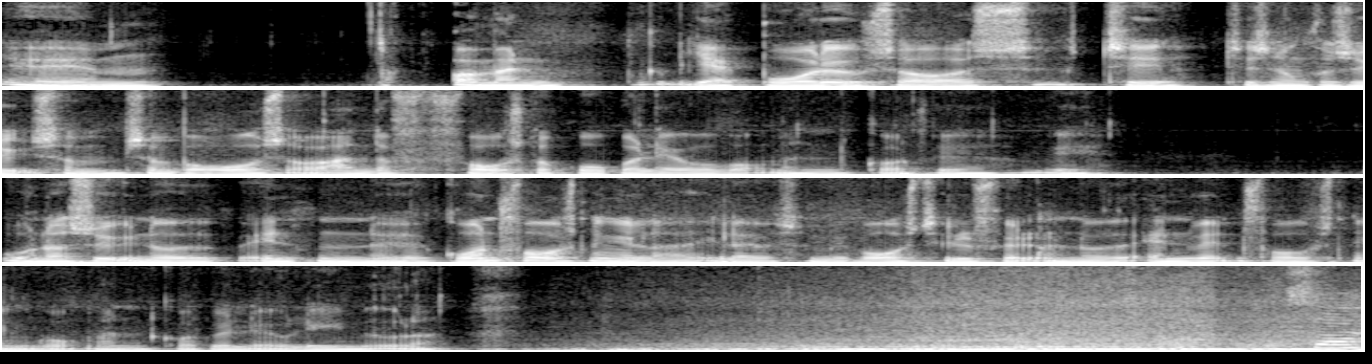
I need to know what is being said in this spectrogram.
Øhm, og man ja, bruger det jo så også til, til sådan nogle forsøg, som, som vores og andre forskergrupper laver, hvor man godt vil, vil undersøge noget, enten øh, grundforskning, eller, eller som i vores tilfælde, noget anvendt forskning, hvor man godt vil lave lægemidler. Så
